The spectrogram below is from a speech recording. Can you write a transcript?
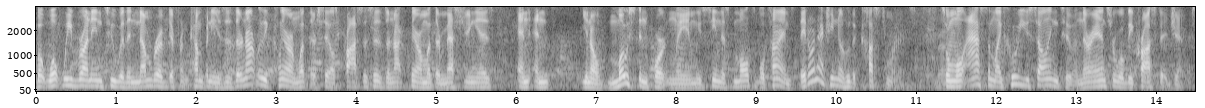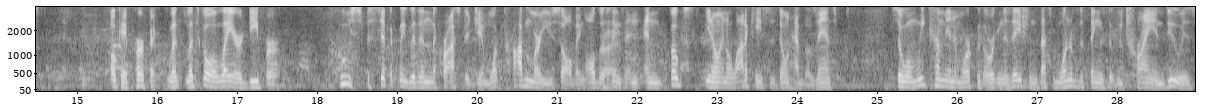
but what we've run into with a number of different companies is they're not really clear on what their sales process is. They're not clear on what their messaging is, and and you know most importantly, and we've seen this multiple times, they don't actually know who the customer is. So when we'll ask them like, "Who are you selling to?" and their answer will be CrossFit gyms. Okay, perfect. Let, let's go a layer deeper. who specifically within the CrossFit gym, what problem are you solving, all those Right. things. And, and folks, you know, in a lot of cases don't have those answers. So when we come in and work with organizations, that's one of the things that we try and do is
